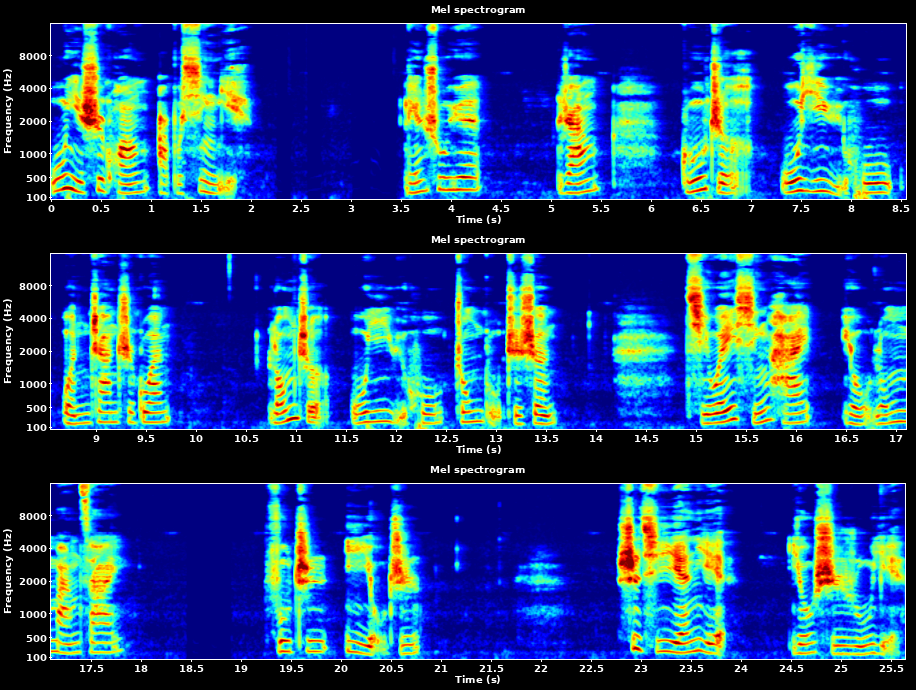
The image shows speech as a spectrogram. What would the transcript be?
吾以是狂而不信也。连书曰：“然，古者无以与乎文章之观，龙者无以与乎钟鼓之声。岂为形骸有龙芒哉？夫之亦有之。是其言也，犹实如也。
